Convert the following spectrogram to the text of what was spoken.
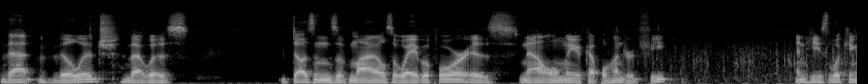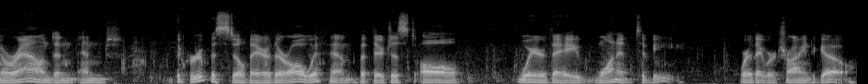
that village that was dozens of miles away before is now only a couple hundred feet. And he's looking around and, and the group is still there. They're all with him, but they're just all where they wanted to be, where they were trying to go.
